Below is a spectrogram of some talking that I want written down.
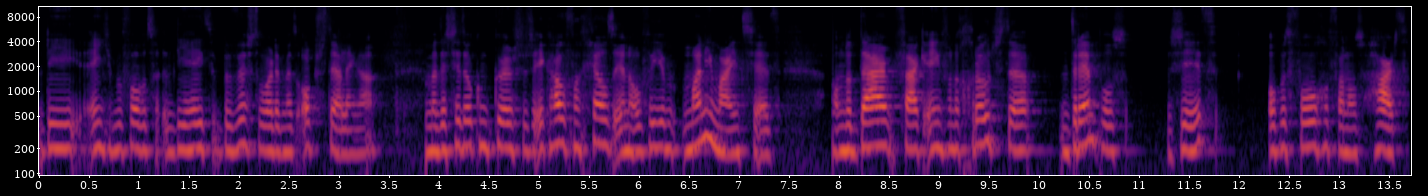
Die, eentje bijvoorbeeld, die heet Bewust worden met opstellingen. Maar er zit ook een cursus, ik hou van geld in, over je money mindset. Omdat daar vaak een van de grootste drempels zit op het volgen van ons hart.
